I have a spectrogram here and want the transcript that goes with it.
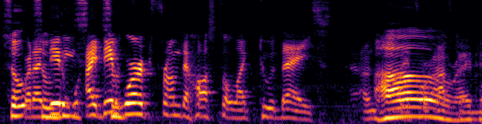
So But so I did. these- I did so- work from the hostel like two days. uh, Oh, before after I right. Okay.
